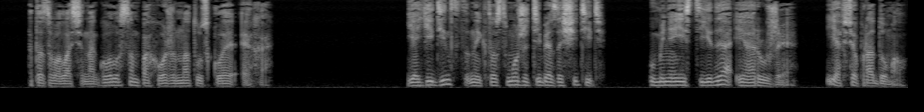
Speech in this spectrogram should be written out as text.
— отозвалась она голосом, похожим на тусклое эхо. «Я единственный, кто сможет тебя защитить. У меня есть еда и оружие. Я все продумал».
